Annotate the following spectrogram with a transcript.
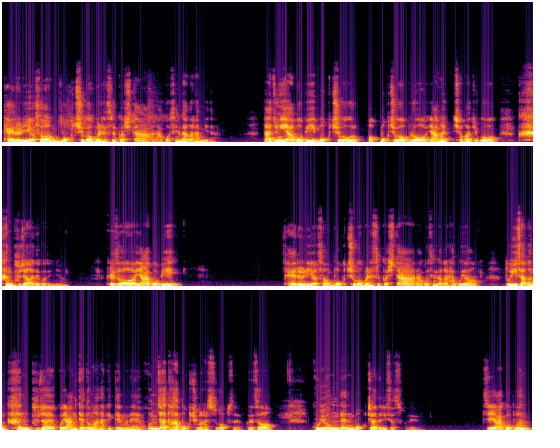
대를 이어서 목축업을 했을 것이다 라고 생각을 합니다. 나중에 야곱이 목축업, 어, 목축업으로 양을 쳐가지고 큰 부자가 되거든요. 그래서 야곱이 대를 이어서 목축업을 했을 것이다 라고 생각을 하고요. 또 이삭은 큰 부자였고 양떼도 많았기 때문에 혼자 다 목축을 할 수가 없어요. 그래서 고용된 목자들이 있었을 거예요. 이제 야곱은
